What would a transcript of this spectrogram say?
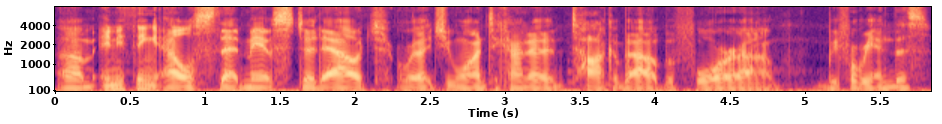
Um, anything else that may have stood out or that you wanted to kind of talk about before uh, before we end this?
